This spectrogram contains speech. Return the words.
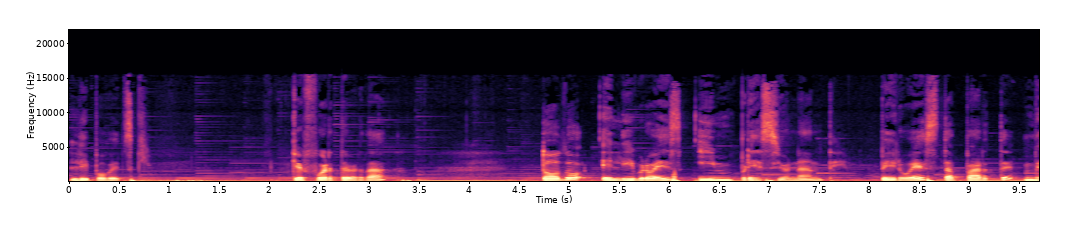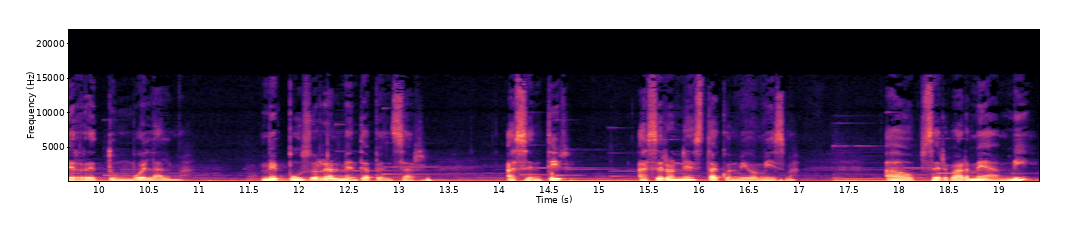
Lipovetsky. Qué fuerte, ¿verdad? Todo el libro es impresionante, pero esta parte me retumbó el alma. Me puso realmente a pensar, a sentir, a ser honesta conmigo misma, a observarme a mí.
